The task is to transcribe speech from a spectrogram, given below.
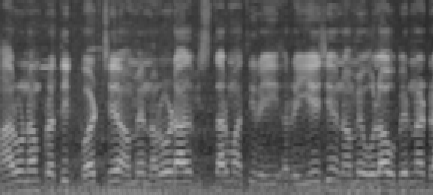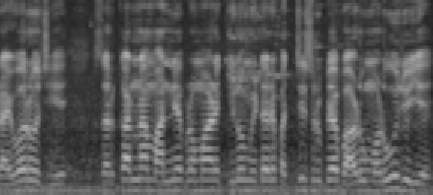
મારું નામ પ્રતિક ભટ્ટ છે. અમે નરોડા વિસ્તારમાંથી રહી, રહીએ છીએ અને અમે ઓલા ઉબેરના ડ્રાઈવરો છીએ. સરકારના માન્ય પ્રમાણે કિલોમીટરે પચીસ રૂપિયા ભાડું મળવું જોઈએ,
